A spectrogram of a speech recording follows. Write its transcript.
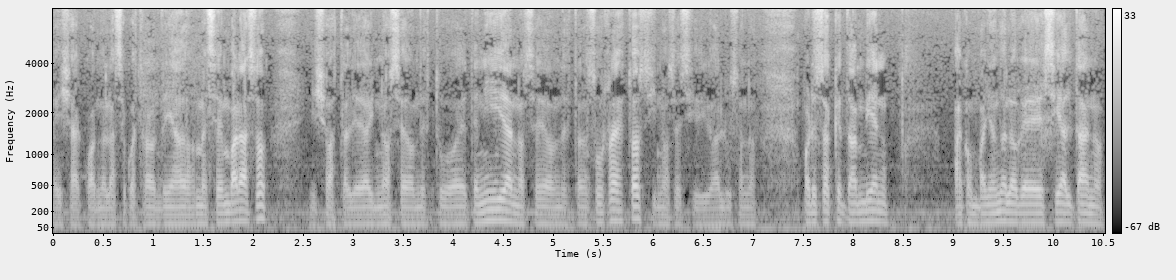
Ella cuando la secuestraron tenía dos meses de embarazo y yo hasta el día de hoy no sé dónde estuvo detenida, no sé dónde están sus restos y no sé si dio a luz o no. Por eso es que también acompañando lo que decía Altano,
